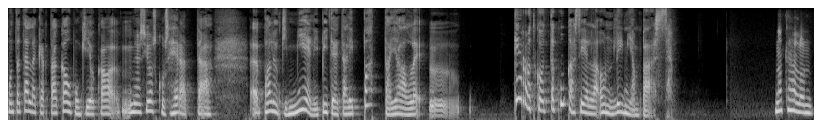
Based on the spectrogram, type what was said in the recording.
mutta tällä kertaa kaupunki, joka myös joskus herättää paljonkin mielipiteitä, eli Pattajalle. Kerrotko, että kuka siellä on linjan päässä? No täällä on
